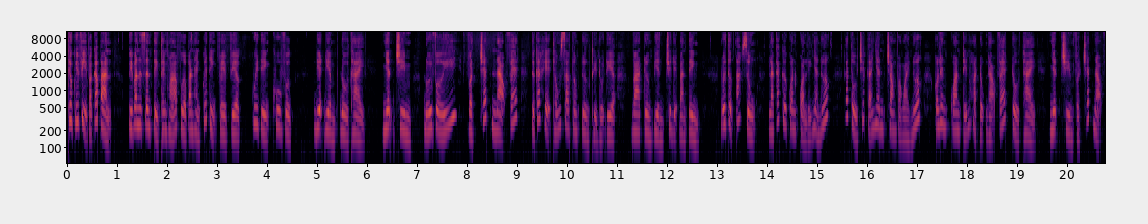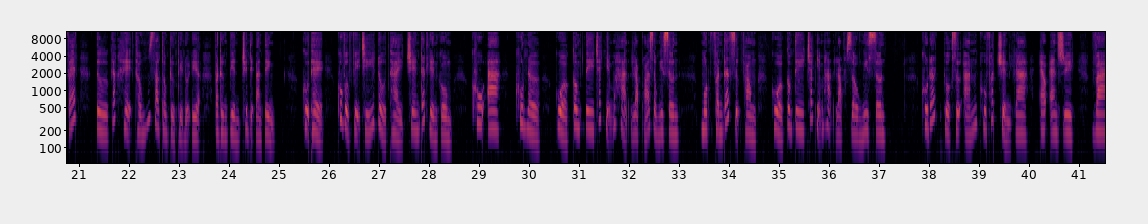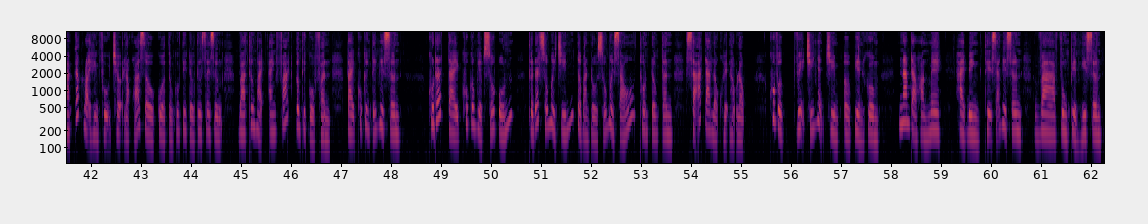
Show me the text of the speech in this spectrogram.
Thưa quý vị và các bạn, Ủy ban nhân dân tỉnh Thanh Hóa vừa ban hành quyết định về việc quy định khu vực, địa điểm đổ thải, nhận chìm đối với vật chất nạo vét từ các hệ thống giao thông đường thủy nội địa và đường biển trên địa bàn tỉnh. Đối tượng áp dụng là các cơ quan quản lý nhà nước, các tổ chức cá nhân trong và ngoài nước có liên quan đến hoạt động nạo vét, đổ thải, nhận chìm vật chất nạo vét từ các hệ thống giao thông đường thủy nội địa và đường biển trên địa bàn tỉnh. Cụ thể, khu vực vị trí đổ thải trên đất liền gồm khu A, khu N của công ty trách nhiệm hạn lọc hóa dầu Nghi Sơn, một phần đất dự phòng của công ty trách nhiệm hạn lọc dầu Nghi Sơn, khu đất thuộc dự án khu phát triển ga LNG và các loại hình phụ trợ lọc hóa dầu của Tổng công ty Đầu tư xây dựng và Thương mại Anh Phát công ty cổ phần tại khu kinh tế Nghi Sơn, khu đất tại khu công nghiệp số 4, thửa đất số 19 từ bản đồ số 16 thôn Đông Tân, xã Đa Lộc, huyện Hậu Lộc, khu vực vị trí nhận chìm ở biển gồm Nam đảo Hòn Mê, Hải Bình, thị xã Nghi Sơn và vùng biển Nghi Sơn.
